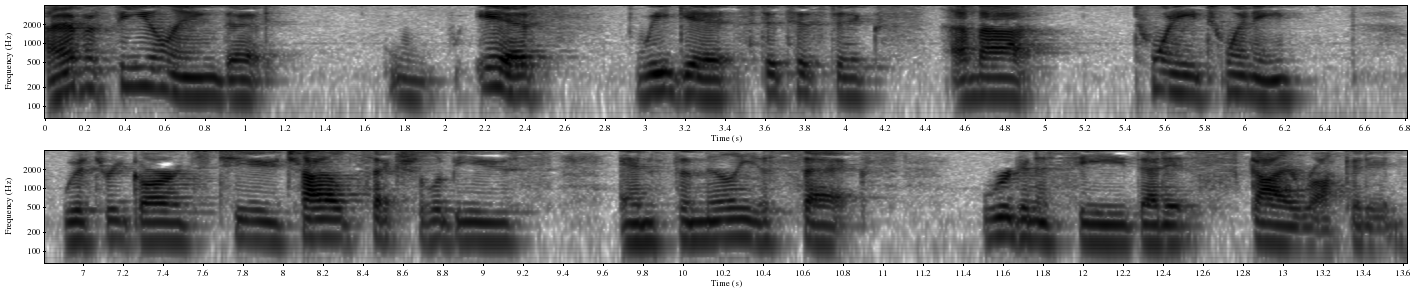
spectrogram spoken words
I have a feeling that if we get statistics about 2020 with regards to child sexual abuse and familial sex, we're going to see that it's skyrocketed.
